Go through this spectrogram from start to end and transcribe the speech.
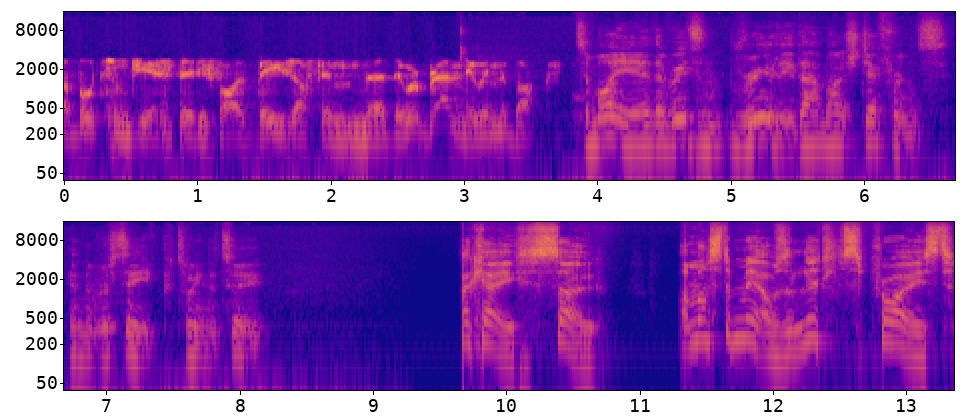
I bought some GS35Bs off him. Uh, they were brand new in the box. To my ear, there isn't really that much difference in the receive between the two. Okay, so I must admit I was a little surprised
